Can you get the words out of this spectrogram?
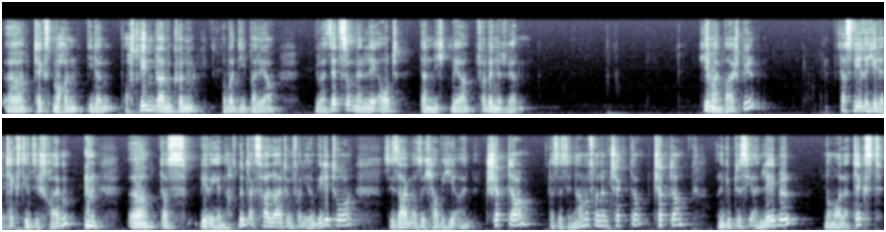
äh, Text machen, die dann auch stehen bleiben können, aber die bei der Übersetzung in ein Layout dann nicht mehr verwendet werden. Hier mal ein Beispiel. Das wäre hier der Text, den Sie schreiben. Äh, das wäre hier eine Syntax-Highlighting von Ihrem Editor. Sie sagen also, ich habe hier ein Chapter, das ist der Name von dem Chapter und dann gibt es hier ein Label, normaler Text,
